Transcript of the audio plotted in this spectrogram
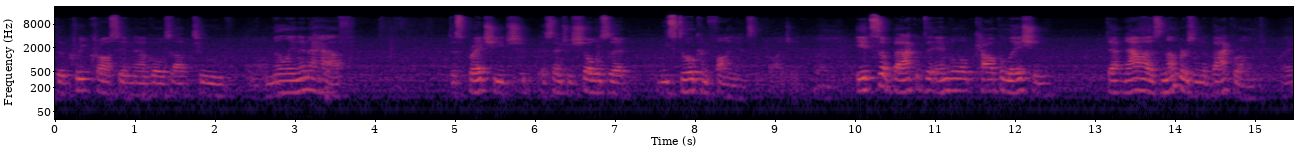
the creek crossing now goes up to you know, a million and a half, the spreadsheet essentially shows that we still can finance the project. It's a back of the envelope calculation that now has numbers in the background, right?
